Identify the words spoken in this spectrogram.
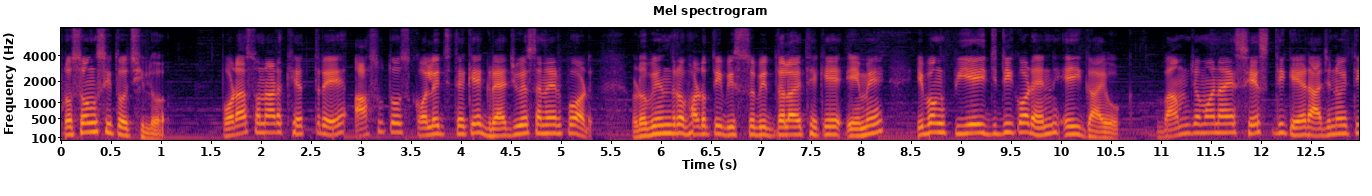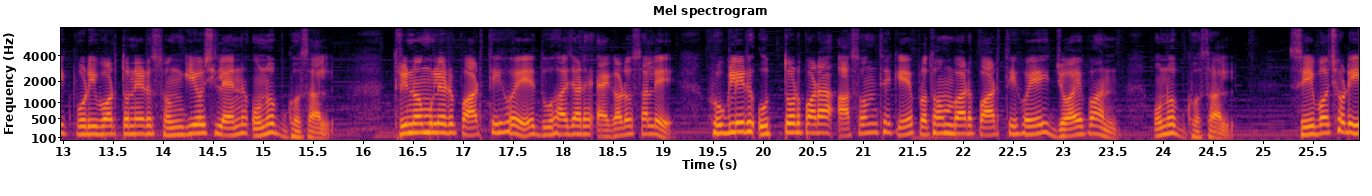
প্রশংসিত ছিল। পড়াশোনার ক্ষেত্রে আশুতোষ কলেজ থেকে গ্র্যাজুয়েশনের পর রবীন্দ্র ভারতী বিশ্ববিদ্যালয় থেকে এমএ এবং পিএইচডি করেন এই গায়ক। বাম জমানায় শেষ দিকে রাজনৈতিক পরিবর্তনের সঙ্গীও ছিলেন অনুপ ঘোষাল। তৃণমূলের প্রার্থী হয়ে দু সালে হুগলির উত্তরপাড়া আসন থেকে প্রথমবার প্রার্থী হয়েই জয় পান অনুপ ঘোষাল। সেই বছরই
